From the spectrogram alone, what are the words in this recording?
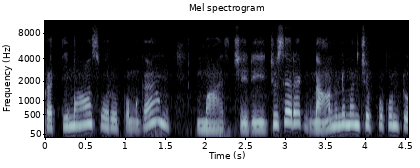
ప్రతిమా స్వరూపముగా మార్చిరి. చూసారా? జ్ఞానులమని చెప్పుకుంటూ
